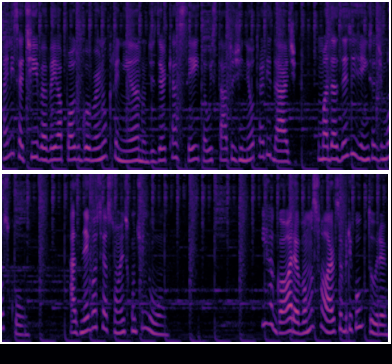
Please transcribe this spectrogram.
A iniciativa veio após o governo ucraniano dizer que aceita o status de neutralidade, uma das exigências de Moscou. As negociações continuam. E agora vamos falar sobre cultura.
